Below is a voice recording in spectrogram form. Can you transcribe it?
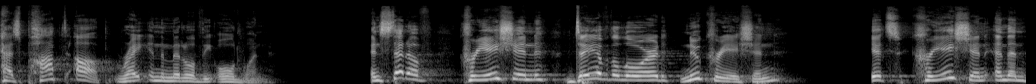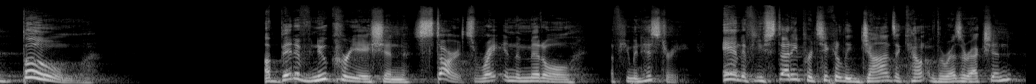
has popped up right in the middle of the old one. Instead of creation, day of the Lord, new creation, it's creation and then boom, a bit of new creation starts right in the middle of human history. And if you study particularly John's account of the resurrection,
